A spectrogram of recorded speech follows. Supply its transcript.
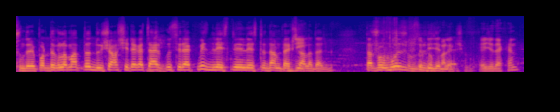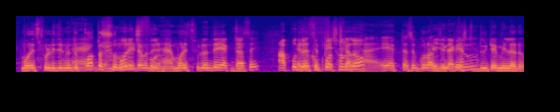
সুন্দর এই পর্দাগুলো মাত্র দুশো আশি টাকা চার কুচির এক পিস লেস লেসটার দামটা একটু আলাদা আসবে। তারপর মরিচ সুন্দর ফুল ডিজাইন কালেকশন এই যে দেখেন। মরিচ ফুল ডিজাইন মধ্যে কত সুন্দর এটা মধ্যে হ্যাঁ মরিচ ফুলের মধ্যে একটা আছে আপুদের খুব পছন্দ। হ্যাঁ এই একটা আছে গোলাপি। পেস্ট দুইটা মিলানো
